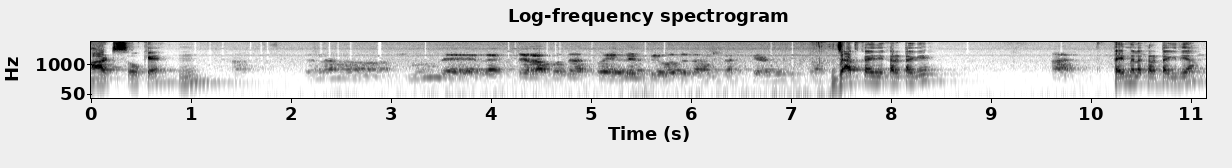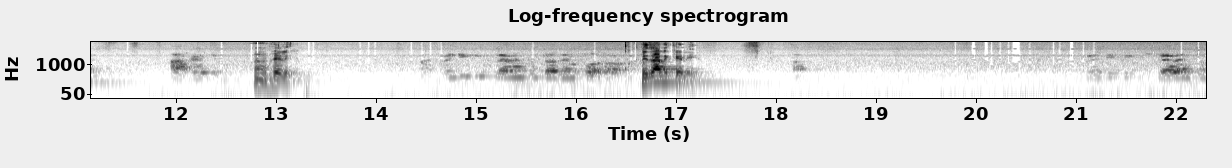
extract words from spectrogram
ಓದ್ತಾ ಇದ್ದೀನಿ B A first year B A ಓದ್ತಾ ಇದ್ದೀನಿ ಆರ್ಟ್ಸ್ ಓಕೆ ಹ್ಞೂ ಹಾ. ಸರ್, ನಾನು ಮುಂದೆ ಲೆಕ್ಚರ್ ಆಗ್ಬೋದಾ ಅಥವಾ ಎಲ್ ಎಲ್ ಬಿ ಓದೋದ ಅಂತ ಕೇಳಬೇಕಿತ್ತು ಜಾತಕ ಇದೆ ಕರೆಕ್ಟಾಗಿ ಹಾಂ ಟೈಮ್ ಎಲ್ಲ ಕರೆಕ್ಟಾಗಿದೆಯಾ ಹಾಂ ಹೇಳ್ತೀನಿ ಹ್ಞೂ ಹೇಳಿ. Twenty six eleven two thousand four ನಿಧಾನಕ್ಕೆ ಹೇಳಿ. Twenty six eleven two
